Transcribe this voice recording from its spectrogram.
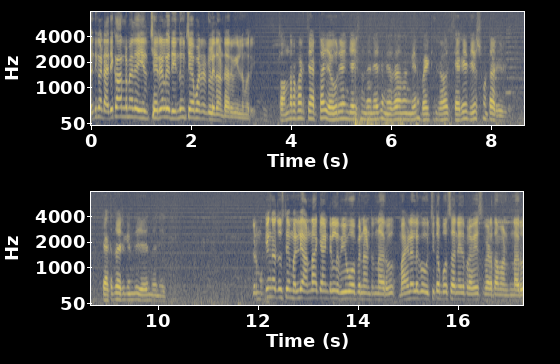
ఎందుకంటే అధికారుల మీద ఈ చర్యలు ఎందుకు చేపట్టట్లేదు అంటారు వీళ్ళు మరి? తొందరపడితే అట్ట ఎవరేం చేసింది అనేది నిదానంగా బయటికి రావు చర్య తీసుకుంటారు వీళ్ళు. ఎట్ట జరిగింది ఏందనేది ఇక్కడ ముఖ్యంగా చూస్తే మళ్ళీ అన్నా క్యాంటీన్లు రీఓపెన్ అంటున్నారు. మహిళలకు ఉచిత బస్సు అనేది ప్రవేశపెడతామంటున్నారు.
